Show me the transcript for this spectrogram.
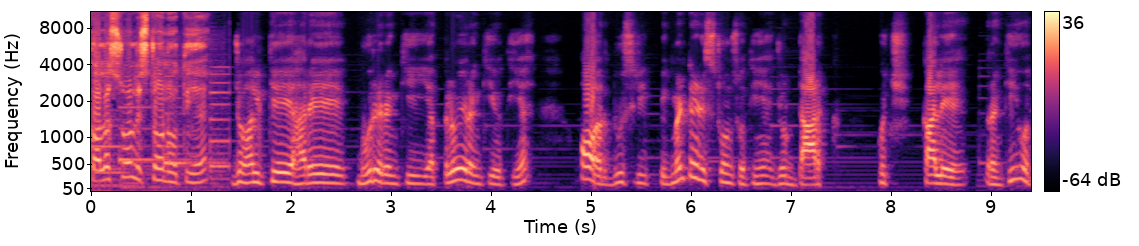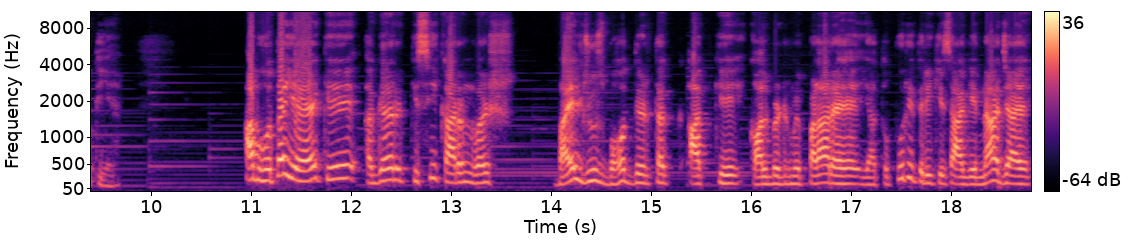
कोलेस्ट्रॉल स्टोन होती है। जो हल्के, हरे, भूरे रंग की या पिलोए रंग की होती है और दूसरी पिगमेंटेड स्टोन्स होती हैं जो डार्क कुछ काले रंग की होती हैं। अब होता यह है कि अगर किसी कारणवश बाइल जूस बहुत देर तक आपके कॉलब्लेडर में पड़ा रहे या तो पूरी तरीके से आगे ना जाए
